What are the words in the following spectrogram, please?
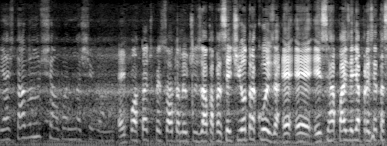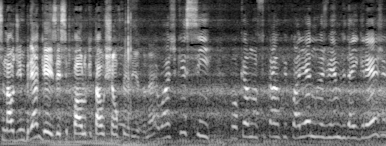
Já estava no chão quando nós chegamos. É importante o pessoal também utilizar o capacete. E outra coisa, é, é, esse rapaz ele apresenta sinal de embriaguez, esse Paulo que tá o chão ferido, né? Eu acho que sim, porque o nosso carro ficou ali, nós viemos da igreja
